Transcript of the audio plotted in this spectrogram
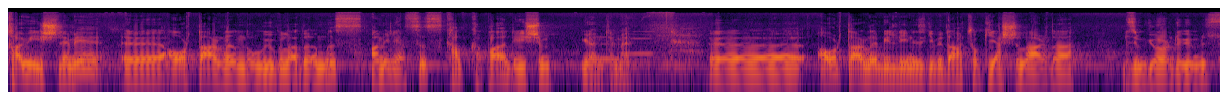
tavi işlemi e, aort darlığında uyguladığımız ameliyatsız kalp kapağı değişim yöntemi. E, aort darlığı bildiğiniz gibi daha çok yaşlılarda bizim gördüğümüz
